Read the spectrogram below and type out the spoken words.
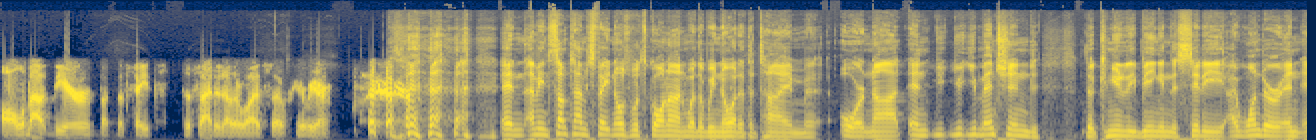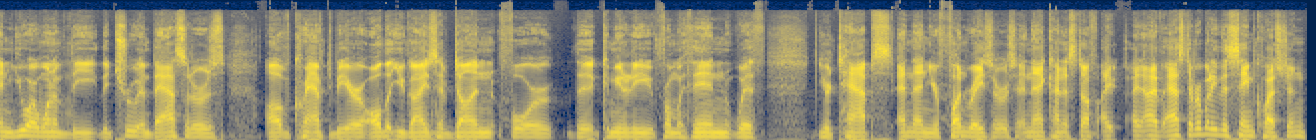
all about beer, but the fates decided otherwise. So here we are. and I mean, sometimes fate knows what's going on, whether we know it at the time or not. And you, you mentioned the community being in the city. I wonder, and, and you are one of the, the true ambassadors of craft beer, all that you guys have done for the community from within with your taps and then your fundraisers and that kind of stuff. I I've asked everybody the same question.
